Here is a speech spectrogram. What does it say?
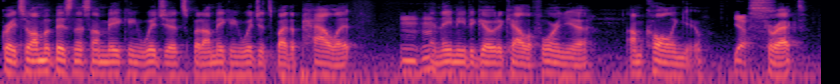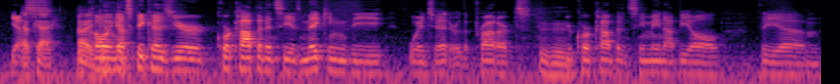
great. So I'm a business. I'm making widgets, but I'm making widgets by the pallet, Mm-hmm. and they need to go to California. I'm calling you, Yes. correct? Yes. Okay. You're right, calling good. us because your core competency is making the widget or the product. Mm-hmm. Your core competency may not be all the um,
